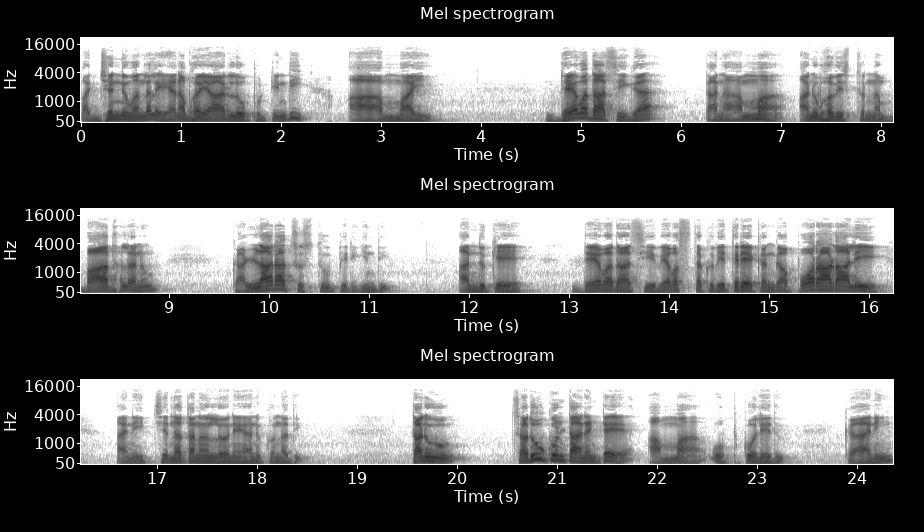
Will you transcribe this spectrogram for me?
పద్దెనిమిది వందల ఎనభై ఆరులో పుట్టింది ఆ అమ్మాయి. దేవదాసిగా తన అమ్మ అనుభవిస్తున్న బాధలను కళ్ళారా చూస్తూ పెరిగింది. అందుకే దేవదాసి వ్యవస్థకు వ్యతిరేకంగా పోరాడాలి అని చిన్నతనంలోనే అనుకున్నది. తను చదువుకుంటానంటే అమ్మ ఒప్పుకోలేదు. కానీ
